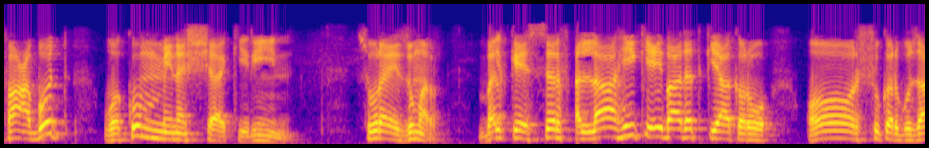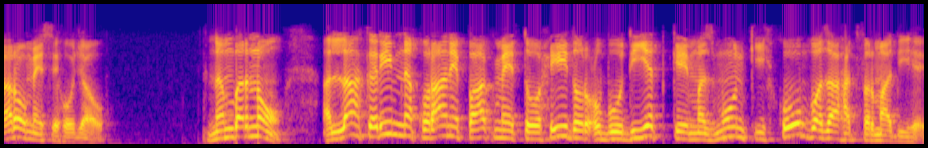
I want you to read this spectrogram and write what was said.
فعبد وکم من الشاکرین۔ سورہ زمر، بلکہ صرف اللہ ہی کی عبادت کیا کرو اور شکر گزاروں میں سے ہو جاؤ۔ نمبر نو اللہ کریم نے قرآن پاک میں توحید اور عبودیت کے مضمون کی خوب وضاحت فرما دی ہے۔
